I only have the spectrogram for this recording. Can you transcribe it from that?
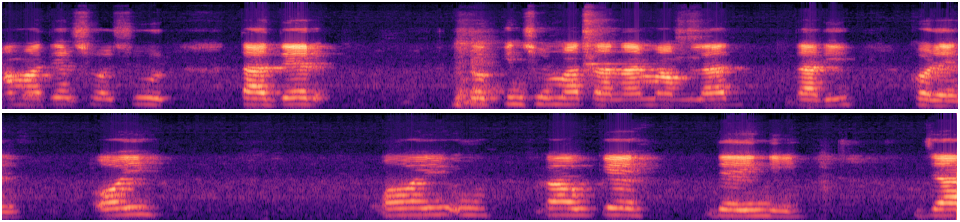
আমাদের শ্বশুর তাদের দক্ষিণ সুরমা থানায় মামলা দাঁড়ি করেন। ওই ওই কাউকে দেয়নি, যা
